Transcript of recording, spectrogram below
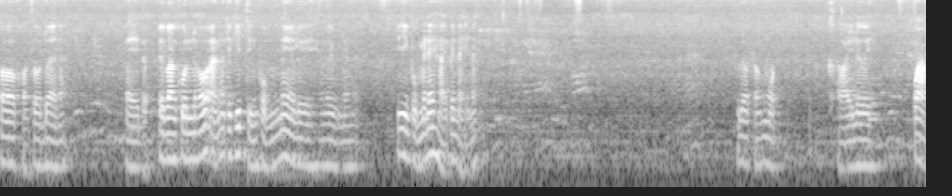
ก็ขอโทษด้วยนะไปแบบไปบางคนเขาอาจน่าจะคิดถึงผมแน่เลยอะไรแบบนั้นอะที่จริงผมไม่ได้หายไปไหนนะเลือกทั้งหมดขายเลยปาก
